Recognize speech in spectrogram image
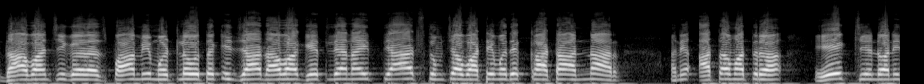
धावांची गरज. पहा मी म्हटलं होतं की ज्या धावा घेतल्या नाही त्याच तुमच्या वाटेमध्ये काटा आणणार. आणि आता मात्र एक चेंडू आणि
